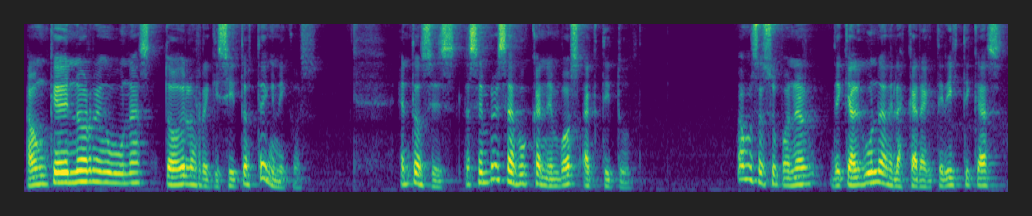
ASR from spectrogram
aunque no reúnas todos los requisitos técnicos. Entonces, las empresas buscan en vos actitud, Vamos a suponer de que algunas de las características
